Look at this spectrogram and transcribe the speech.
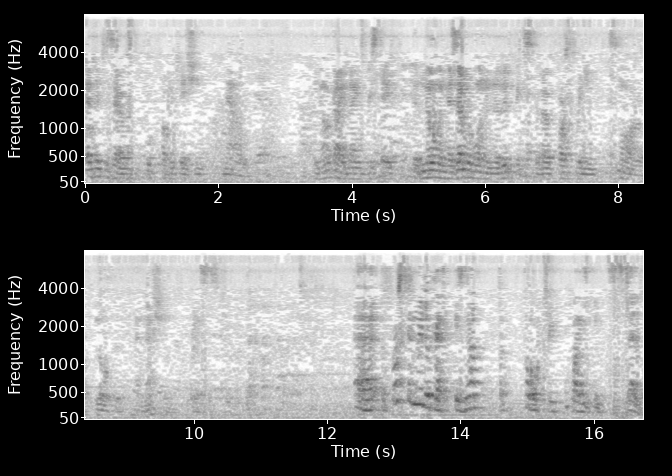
that it deserves book publication now. In our guidelines, we state that no one has ever won an Olympics without first winning small, local, and national races. Uh, the first thing we look at is not the poetry quite itself.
